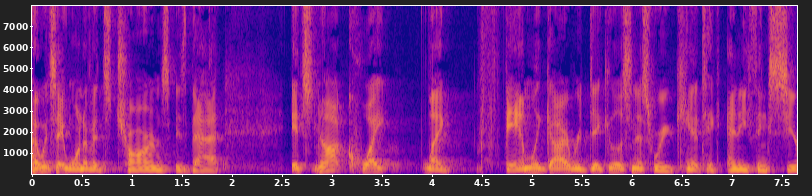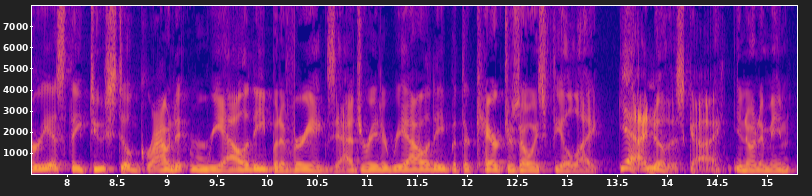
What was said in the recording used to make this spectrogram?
I would say one of its charms is that it's not quite like Family Guy ridiculousness where you can't take anything serious. They do still ground it in reality, but a very exaggerated reality. But their characters always feel like, yeah, I know this guy. You know what I mean?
